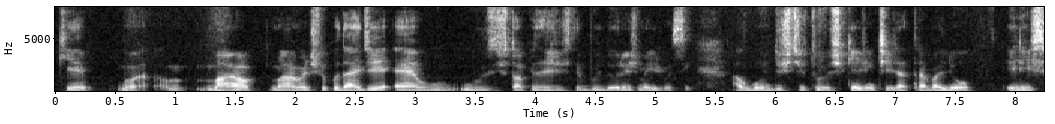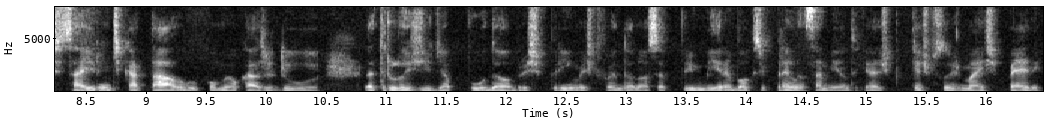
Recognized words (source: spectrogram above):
que a maior, maior dificuldade é o- os estoques das distribuidoras mesmo, assim. Alguns dos títulos que a gente já trabalhou, eles saíram de catálogo, como é o caso do, da trilogia de Apu, da Obras Primas, que foi da nossa primeira box de pré-lançamento, que, é as- que as pessoas mais pedem.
